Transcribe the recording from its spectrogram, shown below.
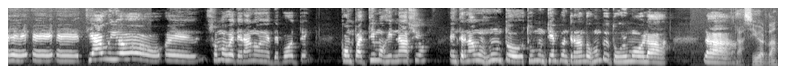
Eh, eh, eh, Tiago y yo eh, somos veteranos en el deporte, compartimos gimnasio, entrenamos juntos, tuvimos un tiempo entrenando juntos tuvimos la, la, Así, ah, ¿verdad?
